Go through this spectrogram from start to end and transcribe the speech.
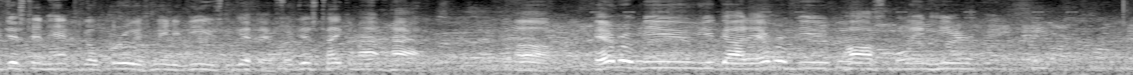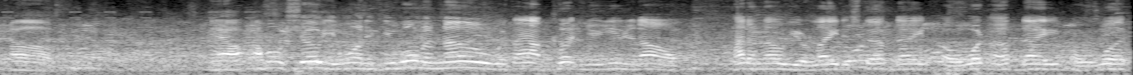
you just didn't have to go through as many views to get there. So just take them out and hide them. Uh, every view, you got every view possible in here. Uh, now, I'm going to show you one. If you want to know without cutting your unit off, how to know your latest update or what update or what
